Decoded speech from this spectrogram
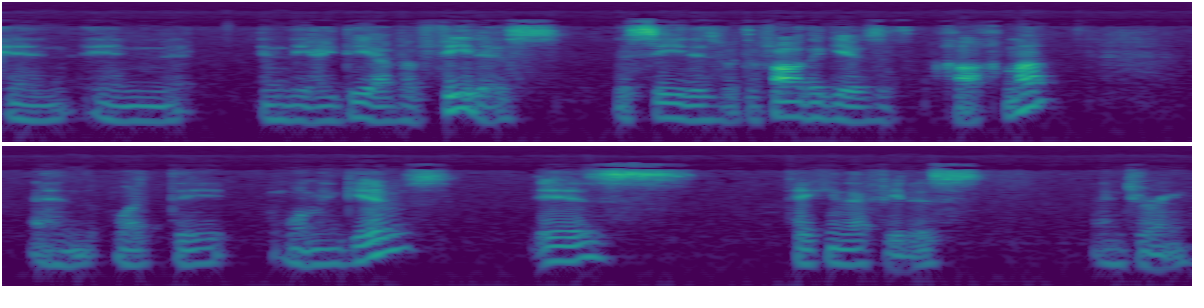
in in in the idea of a fetus, the seed is what the father gives is chachma, and what the woman gives is taking that fetus and during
